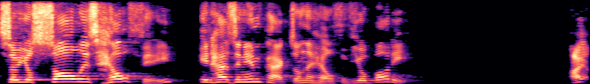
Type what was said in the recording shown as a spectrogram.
So your soul is healthy, it has an impact on the health of your body. I,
